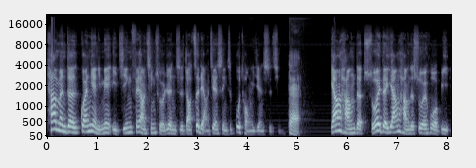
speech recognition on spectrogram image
他们的观念里面已经非常清楚的认知到这两件事情是不同一件事情。对，央行的所谓的央行的数位货币。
